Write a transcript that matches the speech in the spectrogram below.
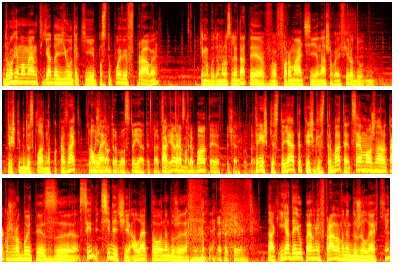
Другий момент я даю такі поступові вправи, які ми будемо розглядати в форматі нашого ефіру, трішки буде складно показати, Тому але що там треба стояти, так? Так, стояти, треба. стрибати спочатку, так. трішки стояти, трішки стрибати. Це можна також робити з сид- сидячи, але то не дуже Ефективно. Так, і я даю певні вправи, вони дуже легкі.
